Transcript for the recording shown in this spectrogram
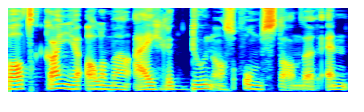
Wat kan je allemaal eigenlijk doen als omstander? En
